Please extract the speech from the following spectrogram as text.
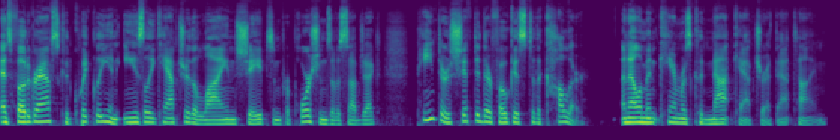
as photographs could quickly and easily capture the lines, shapes, and proportions of a subject, painters shifted their focus to the color, an element cameras could not capture at that time.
